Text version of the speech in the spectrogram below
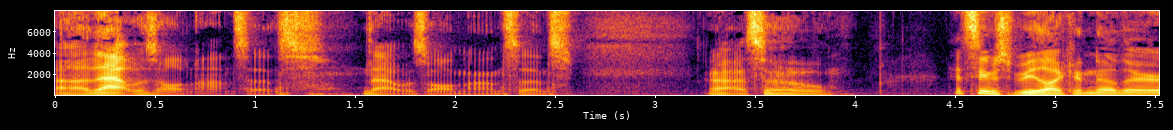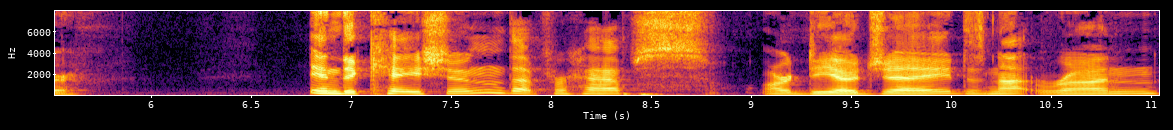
Uh, that was all nonsense. That was all nonsense. Uh, so it seems to be like another indication that perhaps our DOJ does not run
